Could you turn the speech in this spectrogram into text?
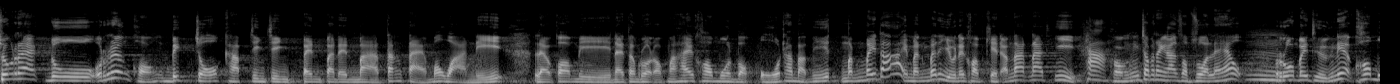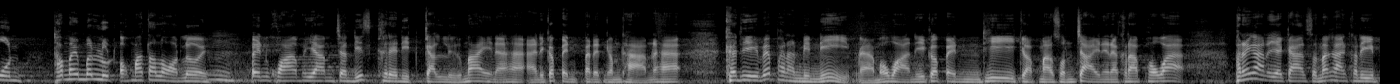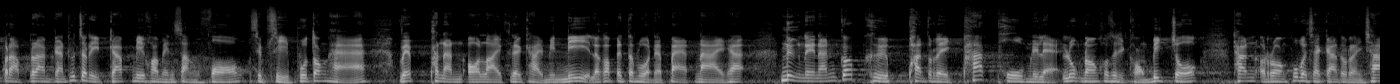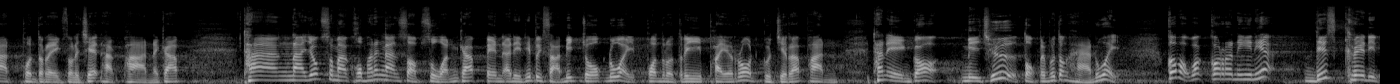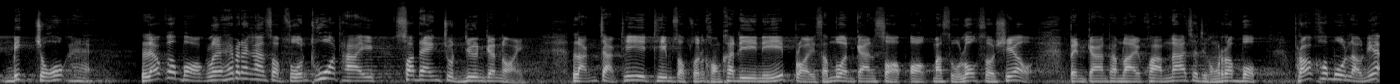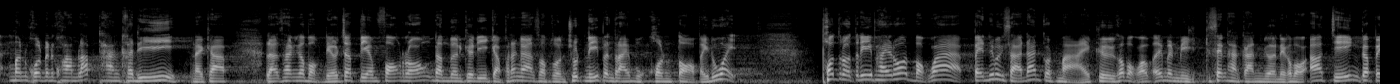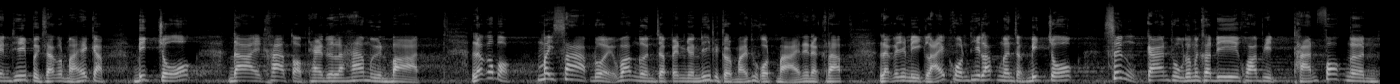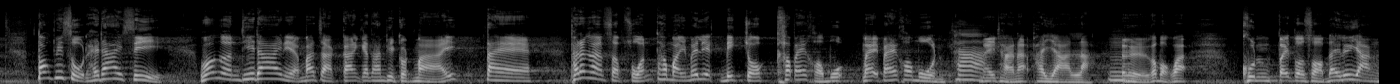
ช่วงแรกดูเรื่องของบิ๊กโจ๊กครับ จริง ๆ เป็นประเด็นมาตั้งแต่เมื่อวานนี้ แล้วก็มีนายตำรวจออกมาให้ข้อมูลบอกโอ้ทำแบบนี้มันไม่ได้มันไม่ได้อยู่ในขอบเขตอำนาจหน้าที่ค่ะของเจ้าพนักงานสอบสวนแล้ว รวมไปถึงเนี่ยข้อมูลทำไมมันหลุดออกมาตลอดเลย เป็นความพยายามจะดิสเครดิตกันหรือไม่นะฮะ อันนี้ก็เป็นประเด็นคำถามนะฮะ คดีเว็บพนันมินนี่อ่าเมื่อวานนี้ก็เป็นที่กลับมาสนใจเนี่ยนะครับ เพราะว่า พนักงานอายการสำนักงานคดีปรับปรามการทุจริตครับ มีความเห็นสั่งฟ้อง 14 ผู้ต้องหา เว็บพนันออนไลน์เครือข่ายมินนี่ แล้วก็เป็นตำรวจเนี่ยแนายครับหนึ่งในนั้นก็คือพันตรเอกภาคภูมินี่แหละ ลูกน้องคนสนิทของบิ๊กโจ๊กท่านรองผู้บัญชาการตำรวจแห่งชาติพลตรเอกสุรเชษฐ์หักพานนะครับ ทางนายกสมาคมพนักงานสอบสวนครับเป็นอดีตที่ปรึกษาบิ๊กโจ๊กด้วยพลตรตรีไพโรธกุจิรพันธ์ท่านเองก็มีชื่อตกเป็นผู้ต้องหาด้วย ก็บอกว่ากรณีนี้ discredit บิ๊กโจ๊กฮะแล้วก็บอกเลยให้พนักงานสอบสวนทั่วไทยแสดงจุดยืนกันหน่อย หลังจากที่ทีมสอบสวนของคดีนี้ ปล่อยสำนวนการสอบออกมาสู่โลกโซเชียล เป็นการทำลายความน่าเชื่อถือของระบบ เพราะข้อมูลเหล่านี้มันควรเป็นความลับทางคดีนะครับและท่านก็บอกเดี๋ยวจะเตรียมฟ้องร้องดำเนินคดีกับพนักงานสอบสวนชุดนี้เป็นรายบุคคลต่อไปด้วยพลตรตรีไพโรธบอกว่าเป็นที่ปรึกษาด้านกฎหมาย คือเขาบอกว่าเอ้ยมันมีเส้นทางการเงินเนี่ยเขาบอกอ้าวจริง ก็เป็นที่ปรึกษากฎหมายให้กับบิ๊กโจ๊กได้ค่าตอบแทนเดือนละ 50,000 บาท แล้วก็บอก ไม่ทราบด้วยว่าเงินจะเป็นเงินที่ผิดกฎหมายถูกกฎหมายเนี่ยนะครับ แล้วก็ยังมีอีกหลายคนที่รับเงินจากบิ๊กโจ๊กซึ่งการถูกดำเนินคดีความผิดฐานฟอกเงิน ต้องพิสูจน์ให้ได้สิว่าเงินที่ได้เนี่ยมาจากการกระทำผิดกฎหมาย แต่พนักงานสอบสวนทำไมไม่เรียกบิ๊กโจ๊กเข้าไปให้ข้อมูลไม่ไปให้ข้อมูลค่ะในฐานะพยานล่ะเออก็บอกว่า คุณไปตรวจสอบได้หรือยัง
